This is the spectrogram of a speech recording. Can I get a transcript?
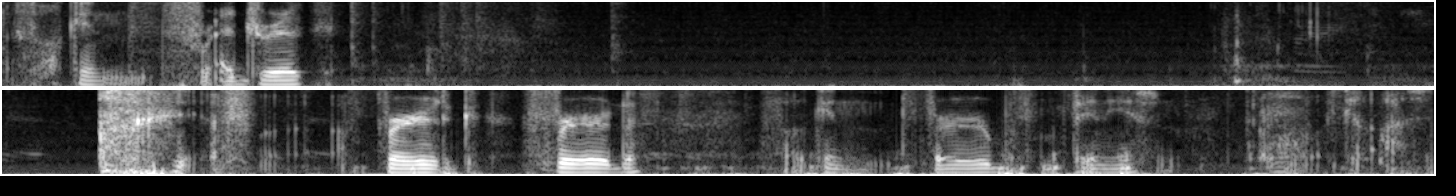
Fucking Frederick. Ferg, Ferd, fucking Ferb from Phineas. Oh my gosh.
